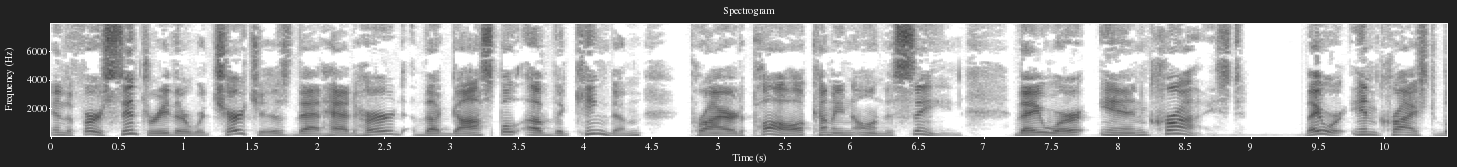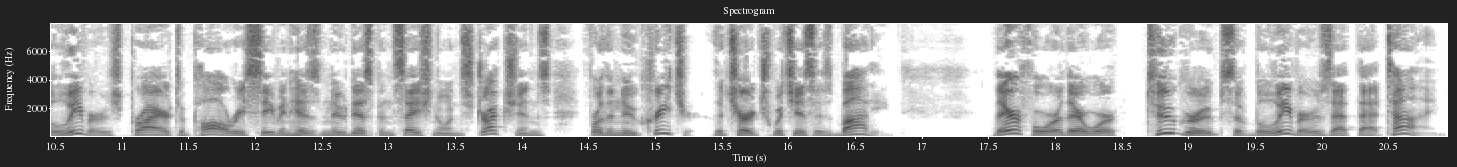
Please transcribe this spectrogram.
In the first century, there were churches that had heard the gospel of the kingdom prior to Paul coming on the scene. They were in Christ. They were in Christ believers prior to Paul receiving his new dispensational instructions for the new creature, the church which is his body. Therefore, there were two groups of believers at that time.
